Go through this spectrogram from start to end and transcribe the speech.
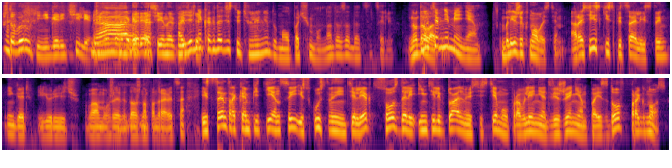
Чтобы руки не горячили. А, горячие А я напитки. никогда действительно не думал, почему. Надо задаться целью. Ну да Но тем не менее. Ближе к новости. Российские специалисты, Игорь Юрьевич, вам уже это должно понравиться, из Центра компетенции искусственный интеллект создали интеллектуальную систему управления движением поездов «Прогноз».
